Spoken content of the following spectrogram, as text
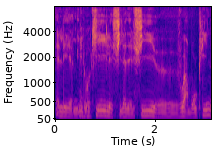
les Milwaukee, les Philadelphie, voire Brooklyn,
